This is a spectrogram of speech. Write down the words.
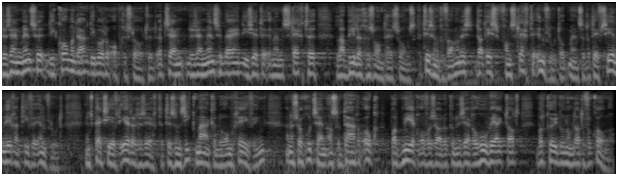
Er zijn mensen die komen daar, die worden opgesloten. Dat zijn, er zijn mensen bij die zitten in een slechte, labiele gezondheid soms. Het is een gevangenis, dat is van slechte invloed op mensen. Dat heeft zeer negatieve invloed. De inspectie heeft eerder gezegd, het is een ziekmakende omgeving. En het zou goed zijn als ze daar ook wat meer over zouden kunnen zeggen. Hoe werkt dat? Wat kun je doen om dat te voorkomen?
